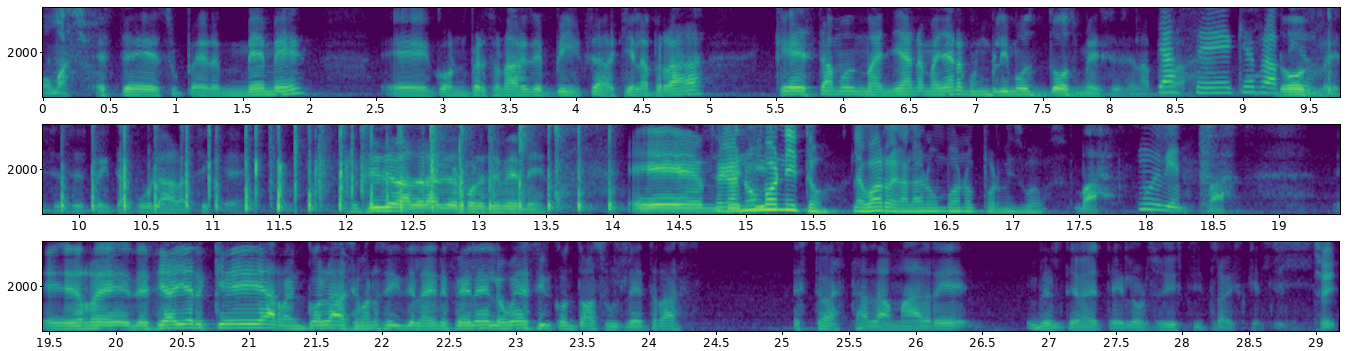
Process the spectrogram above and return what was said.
Momazo. este super meme eh, con personajes de Pixar aquí en La Perrada, que estamos mañana, mañana cumplimos dos meses en La Ya Perrada. sé, qué rápido. Dos meses, espectacular, así que muchísimas gracias por ese meme. Eh, Se ganó un bonito. Le voy a regalar un bono por mis huevos. Va, Muy bien. va. Eh, re- decía ayer que arrancó la semana 6 de la NFL, lo voy a decir con todas sus letras. Esto hasta la madre del tema de Taylor Swift y Travis Kelsey. Sí.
